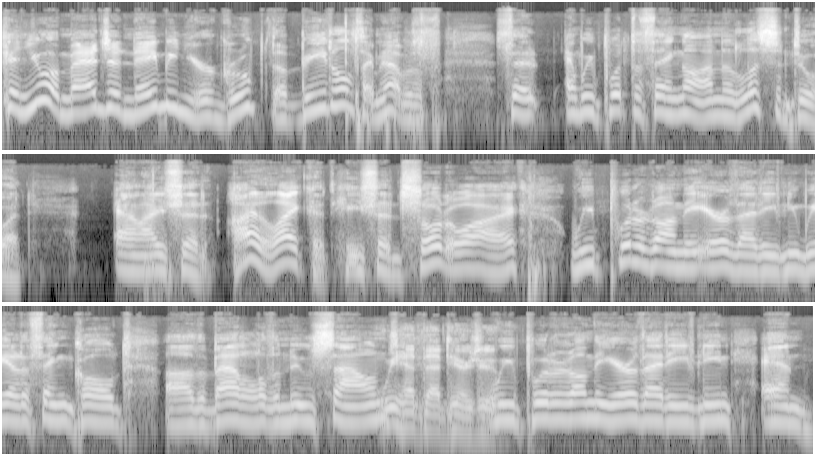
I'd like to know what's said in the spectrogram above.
can you imagine naming your group The Beatles? I mean, that was and we put the thing on and listened to it. And I said, I like it. He said, so do I. We put it on the air that evening. We had a thing called uh, the Battle of the New Sounds. We had that here too. We put it on the air that evening, and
